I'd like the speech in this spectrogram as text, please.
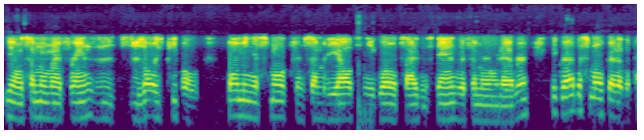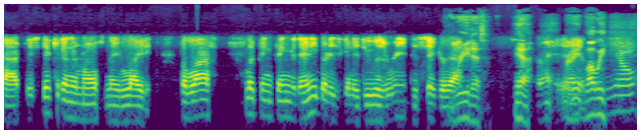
you know, some of my friends. There's, there's always people bumming a smoke from somebody else, and you go outside and stand with them or whatever. They grab a smoke out of the pack, they stick it in their mouth, and they light it. The last flipping thing that anybody's going to do is read the cigarette. Read it. Yeah. Right. Right. Well, we, you know,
